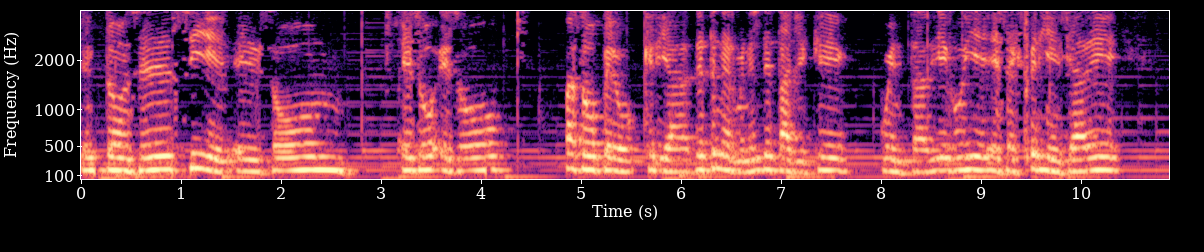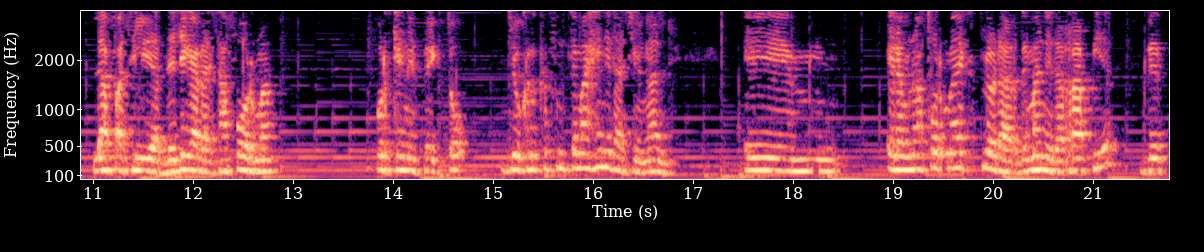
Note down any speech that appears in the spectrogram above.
Entonces, sí, eso eso, eso pasó, pero quería detenerme en el detalle que cuenta Diego y esa experiencia de la facilidad de llegar a esa forma porque en efecto yo creo que fue un tema generacional. Em, era una forma de explorar de manera rápida, de,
